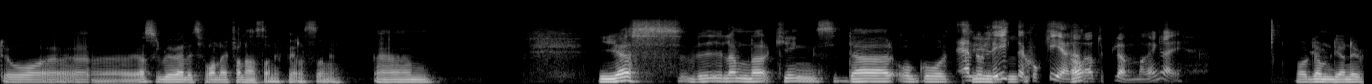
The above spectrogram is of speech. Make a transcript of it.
Då, eh, jag skulle bli väldigt förvånad ifall han stannar upp hela säsongen. Ehm, yes, vi lämnar Kings där och går till... Ändå lite chockerande Ja. att du glömmer en grej. Vad glömde jag nu?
